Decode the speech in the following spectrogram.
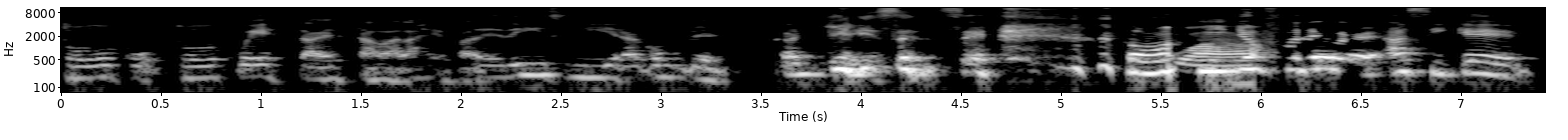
todo, todo cuesta, estaba la jefa de Disney, era como que tranquilícense, somos niños forever, así que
